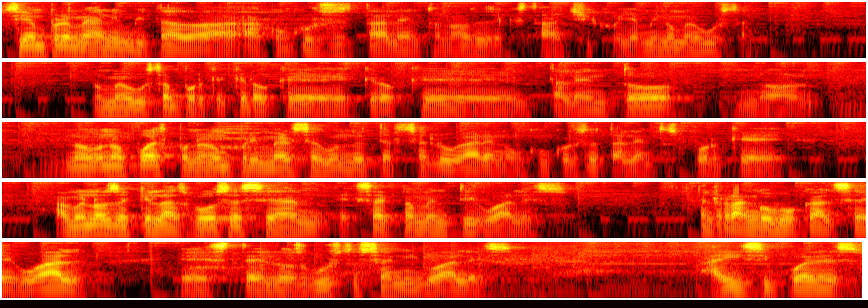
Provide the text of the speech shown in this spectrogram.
siempre me han invitado a, concursos de talento, ¿no? Desde que estaba chico y a mí no me gustan. No me gustan porque creo que, creo que el talento no, no, no, puedes poner un primer, segundo y tercer lugar en un concurso de talentos porque a menos de que las voces sean exactamente iguales, el rango vocal sea igual, este, los gustos sean iguales, ahí sí puedes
